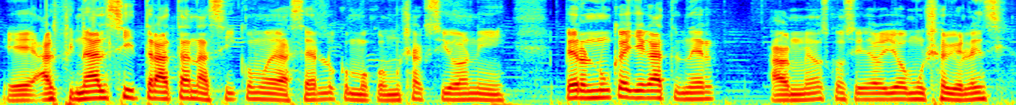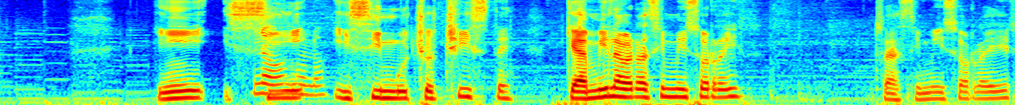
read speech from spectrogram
Eh, al final sí tratan así como de hacerlo como con mucha acción, y, pero nunca llega a tener, al menos considero yo, mucha violencia. Y sí, No, no, no. y sí mucho chiste, que a mí la verdad sí me hizo reír. O sea, sí me hizo reír.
